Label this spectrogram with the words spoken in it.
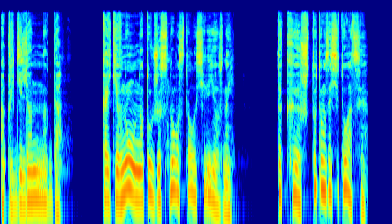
«Определенно, да». Кай кивнул, но тут же снова стала серьезной. «Так э, что там за ситуация?»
